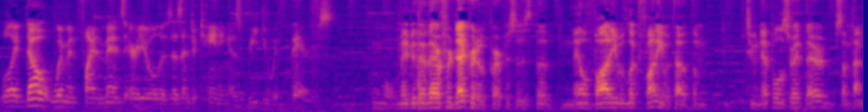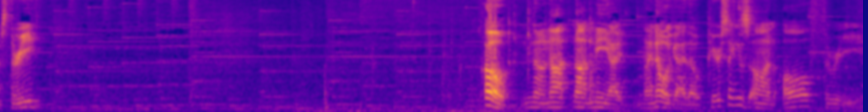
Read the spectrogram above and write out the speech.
Well, I doubt women find men's areolas as entertaining as we do with theirs. Well, maybe they're there for decorative purposes. The male body would look funny without them. Two nipples right there, sometimes three. Oh no, not not me. I I know a guy though. Piercings on all three.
